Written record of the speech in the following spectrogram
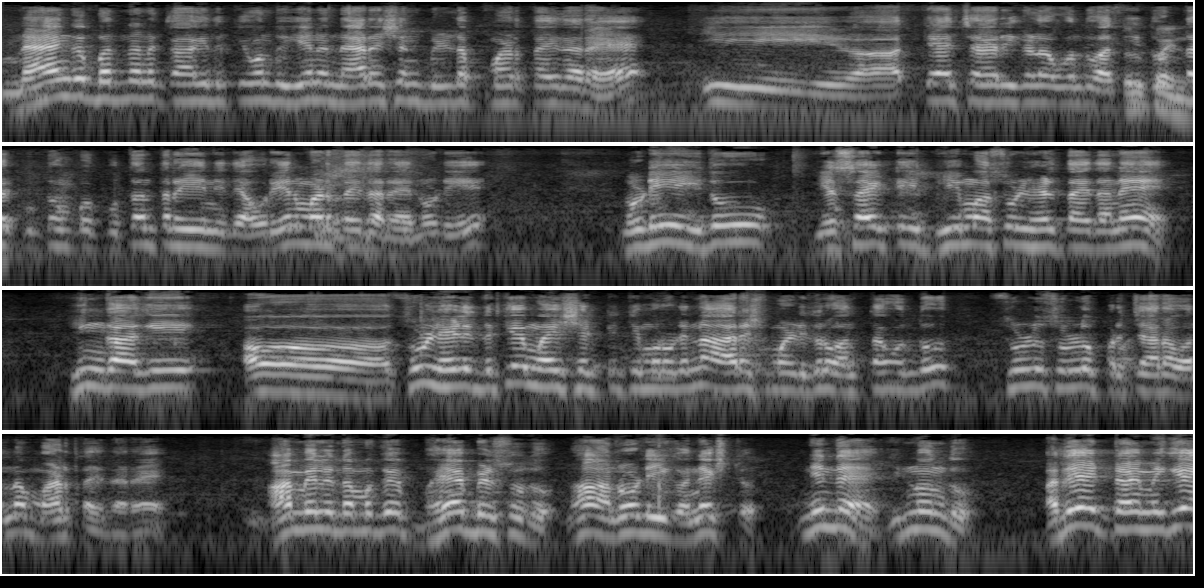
ನ್ಯಾಯಾಂಗ ಬಂಧನಕ್ಕಾಗಿದ್ದಕ್ಕೆ ಒಂದು ಏನು ನ್ಯಾರೇಷನ್ ಬಿಲ್ಡಪ್ ಮಾಡ್ತಾ ಇದ್ದಾರೆ? ಈ ಅತ್ಯಾಚಾರಿಗಳ ಒಂದು ಅತಿ ದೊಡ್ಡ ಕುಟುಂಬ ಕುತಂತ್ರ ಏನಿದೆ ಅವ್ರು ಏನ್ ಮಾಡ್ತಾ ಇದ್ದಾರೆ ನೋಡಿ? ನೋಡಿ ಇದು ಎಸ್ ಐ ಟಿ ಭೀಮಾ ಸುಳ್ಳು ಹೇಳ್ತಾ ಇದ್ದಾನೆ. ಹಿಂಗಾಗಿ ಸುಳ್ಳು ಹೇಳಿದ್ದಕ್ಕೆ ಮಹೇಶ್ ಶೆಟ್ಟಿ ತಿಮ್ಮರೋಡಿನ ಅರೆಸ್ಟ್ ಮಾಡಿದ್ರು ಅಂತ ಒಂದು ಸುಳ್ಳು ಸುಳ್ಳು ಪ್ರಚಾರವನ್ನ ಮಾಡ್ತಾ ಇದ್ದಾರೆ. ಆಮೇಲೆ ನಮಗೆ ಭಯ ಬೆಳೆಸೋದು. ಹಾ, ನೋಡಿ ಈಗ ನೆಕ್ಸ್ಟ್ ನಿನ್ನೆ ಇನ್ನೊಂದು. ಅದೇ ಟೈಮಿಗೆ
